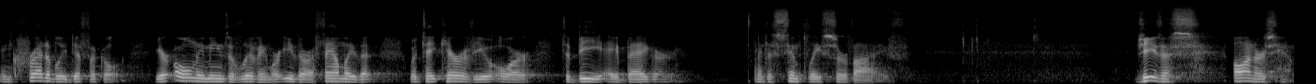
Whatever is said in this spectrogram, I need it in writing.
incredibly difficult. Your only means of living were either a family that would take care of you or to be a beggar and to simply survive. Jesus honors him,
